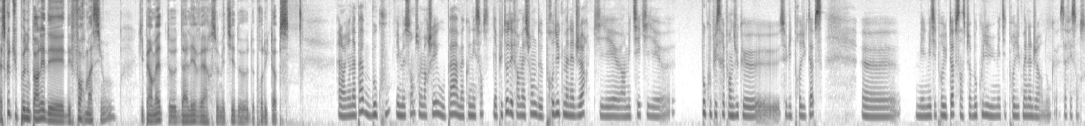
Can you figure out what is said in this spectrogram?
Est-ce que tu peux nous parler des, formations qui permettent d'aller vers ce métier de, de Product Ops? Alors, il n'y en a pas beaucoup, il me semble, sur le marché, ou pas à ma connaissance. Il y a plutôt des formations de Product Manager, qui est un métier qui est beaucoup plus répandu que celui de Product Ops. Mais le métier de product ops s'inspire beaucoup du métier de product manager, donc euh, ça fait sens.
